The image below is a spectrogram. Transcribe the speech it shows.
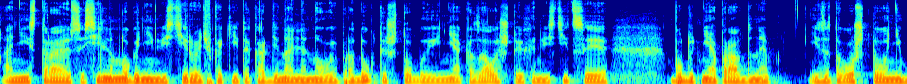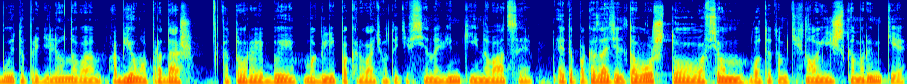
Они стараются сильно много не инвестировать в какие-то кардинально новые продукты, чтобы не оказалось, что их инвестиции будут неоправданы из-за того, что не будет определенного объема продаж которые бы могли покрывать вот эти все новинки, инновации. Это показатель того, что во всем вот этом технологическом рынке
